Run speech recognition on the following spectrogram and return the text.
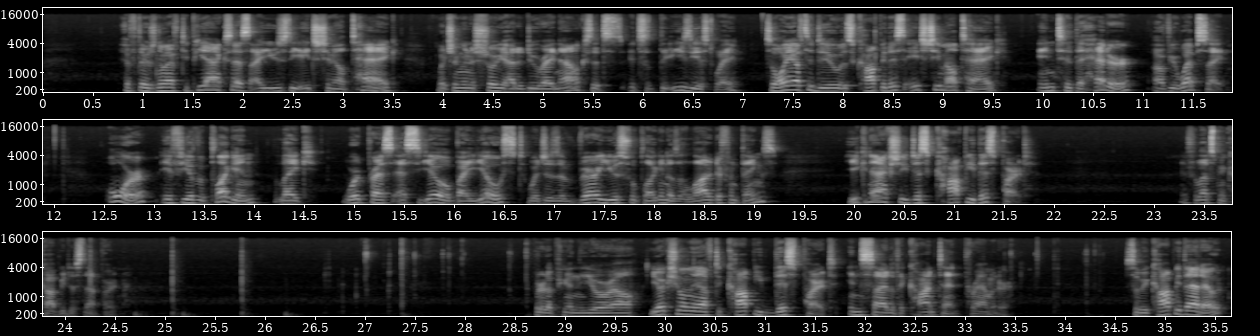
if there's no FTP access, I use the HTML tag, which I'm going to show you how to do right now because it's, it's the easiest way. So all you have to do is copy this HTML tag into the header of your website. Or if you have a plugin like WordPress SEO by Yoast, which is a very useful plugin, does a lot of different things, you can actually just copy this part. If it lets me copy just that part. Put it up here in the URL. You actually only have to copy this part inside of the content parameter. So we copy that out.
